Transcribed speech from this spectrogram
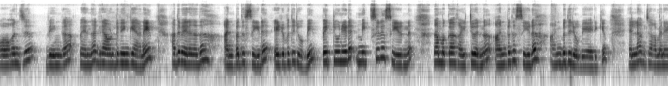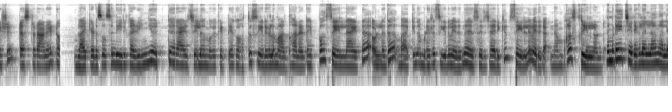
ഓറഞ്ച് വിങ്ക വരുന്ന ഗ്രൗണ്ട് വിങ്കയാണ് അത് വരുന്നത് അൻപത് സീഡ് എഴുപത് രൂപയും പെറ്റൂണിയുടെ മിക്സഡ് സീഡിന് നമുക്ക് റേറ്റ് വരുന്നത് അൻപത് സീഡ് അൻപത് രൂപയായിരിക്കും. എല്ലാം ജെർമിനേഷൻ ടെസ്റ്റഡ് ആണ് കേട്ടോ. ബ്ലാക്ക് ഹെഡ് സോസിന്റെ ഈ കഴിഞ്ഞ ഒറ്റ ഒരാഴ്ചയിൽ നമുക്ക് കിട്ടിയ കുറച്ച് സീഡുകൾ മാത്രമാണ് കേട്ടോ ഇപ്പോൾ സെയിലിനായിട്ട് ഉള്ളത്. ബാക്കി നമ്മുടെ കയ്യിൽ സീഡ് വരുന്നതനുസരിച്ചായിരിക്കും സെയിലിൽ വരിക. നമ്പർ സ്ക്രീനിലുണ്ട് നമ്മുടെ ഈ ചെടികളെല്ലാം നല്ല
